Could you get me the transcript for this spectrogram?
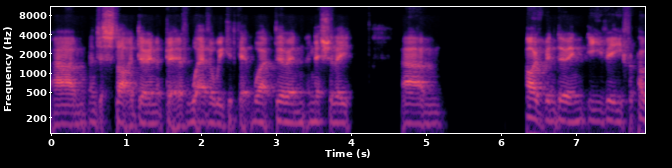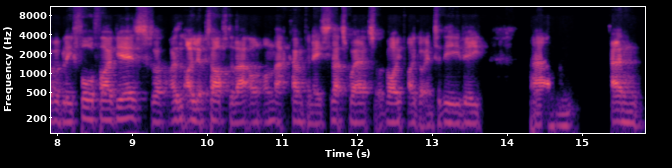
um, and just started doing a bit of whatever we could get work doing initially. Um, I've been doing EV for probably four or five years. I, I, looked after that on, on that company, so that's where sort of I, I got into the EV. Um, and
